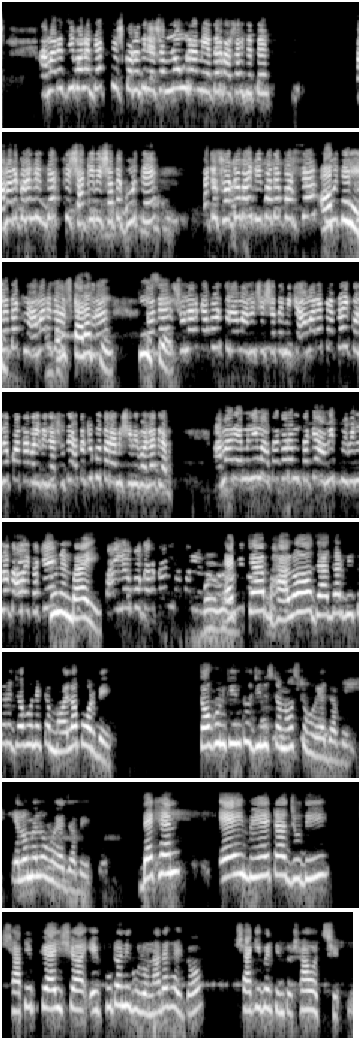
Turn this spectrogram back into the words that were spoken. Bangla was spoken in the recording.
আমার জীবনে দেখছিস কোনোদিন এসব নোংরা মেয়েদের বাসায় যেতে? আমার কোনোদিন দেখছিস সাকিবের সাথে ঘুরতে? একটা ছোট ভাই বিপদে পড়ছে তুই দেখলে দেখ না আমারে জানাস তারা তোরা। কি? কি সোনার তোরা মানুষের সাথে মিটে আমারে পেটাই কোনো কথা বলবি না। শুধু এতটুকু তোরা আমি সিমি বলে দিলাম। আমার এমনি মাথা গরম থাকে আমি বিভিন্ন জ্বালায় থাকি। শুনেন ভাই। পাইলে উপকার কর না একটা ভালো জায়গার ভিতরে যখন একটা ময়লা পড়বে তখন কিন্তু জিনিসটা নষ্ট হয়ে যাবে এলোমেলো হয়ে যাবে। দেখেন এই মেয়েটা যদি সাকিবকে আইসা এই ফুটানিগুলো না দেখাইতো সাকিবের কিন্তু সাহস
